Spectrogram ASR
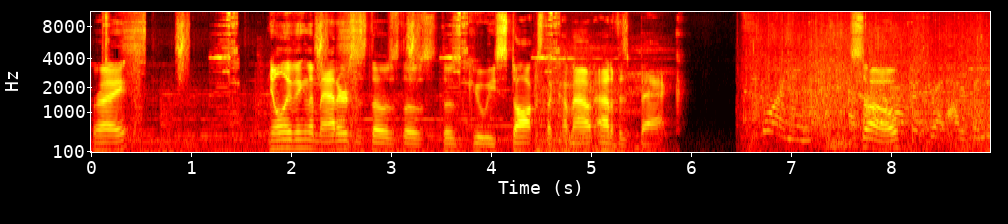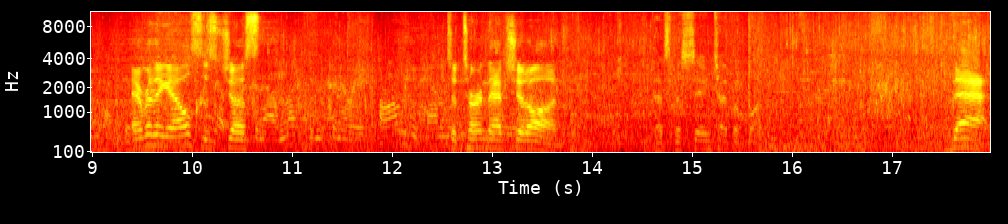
right? The only thing that matters is those those those gooey stalks that come out out of his back. So everything else is just to turn that shit on. That's the same type of button. That.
